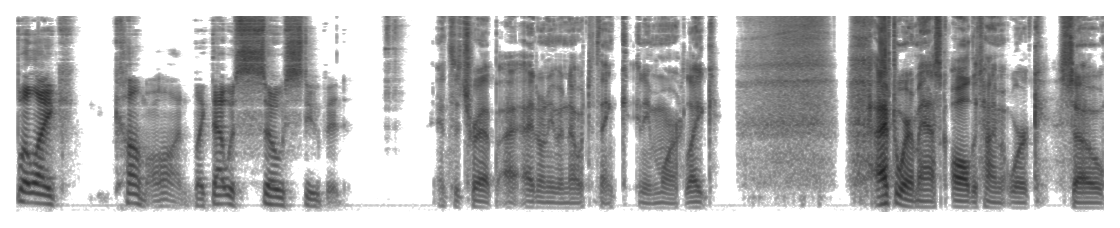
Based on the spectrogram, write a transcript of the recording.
But like, come on, like that was so stupid. It's a trip. I, I don't even know what to think anymore. Like, I have to wear a mask all the time at work, so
